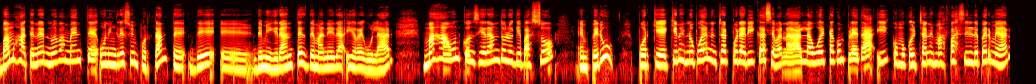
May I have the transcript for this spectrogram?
vamos a tener nuevamente un ingreso importante eh, de, migrantes de manera irregular, más aún considerando lo que pasó en Perú, porque quienes no pueden entrar por Arica se van a dar la vuelta completa y como Colchán es más fácil de permear,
